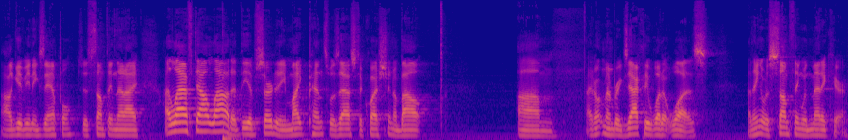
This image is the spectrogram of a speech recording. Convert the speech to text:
I'll give you an example, just something that I, I laughed out loud at the absurdity. Mike Pence was asked a question about, um, I don't remember exactly what it was. I think it was something with Medicare.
